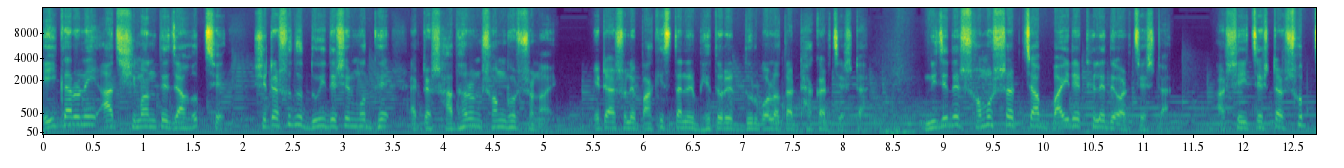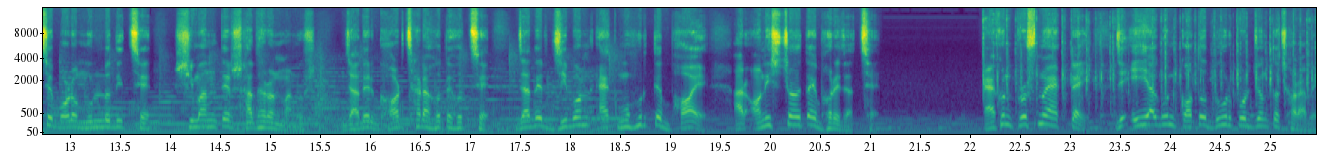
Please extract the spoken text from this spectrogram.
এই কারণেই আজ সীমান্তে যা হচ্ছে, সেটা শুধু দুই দেশের মধ্যে একটা সাধারণ সংঘর্ষ নয়। এটা আসলে পাকিস্তানের ভেতরের দুর্বলতা ঢাকার চেষ্টা। নিজেদের সমস্যার চাপ বাইরে ঠেলে দেওয়ার চেষ্টা। আর সেই চেষ্টার সবচেয়ে বড় মূল্য দিচ্ছে সীমান্তের সাধারণ মানুষ, যাদের ঘর ছাড়া হতে হচ্ছে, যাদের জীবন এক মুহূর্তে ভয় আর অনিশ্চয়তায় ভরে যাচ্ছে। এখন প্রশ্ন একটাই, যে এই আগুন কত দূর পর্যন্ত ছড়াবে?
